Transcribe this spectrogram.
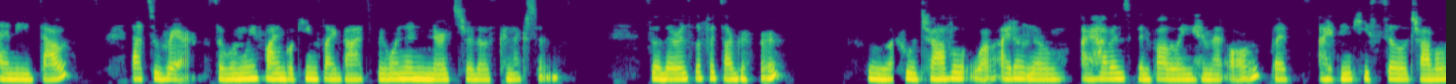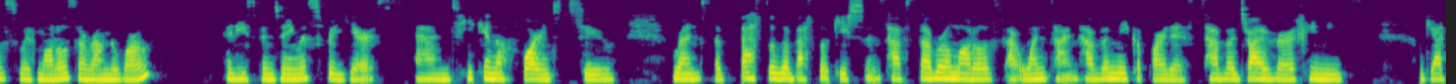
any doubts. That's rare. So when we find bookings like that, we want to nurture those connections. So there is a photographer who, who travel. Well, I don't know. I haven't been following him at all, but I think he still travels with models around the world and he's been doing this for years and he can afford to rent the best of the best locations, have several models at one time, have a makeup artist, have a driver if he needs, get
